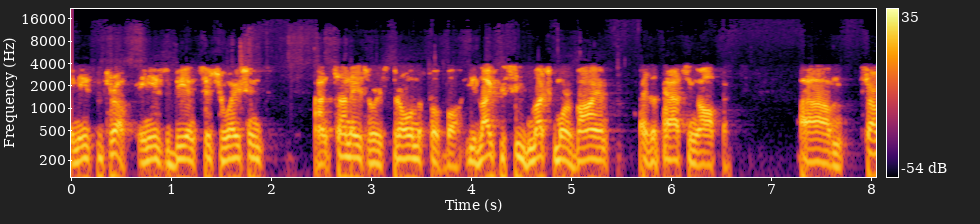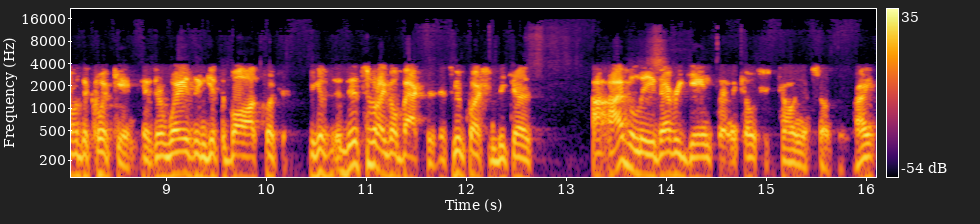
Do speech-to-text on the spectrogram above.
He needs to throw. He needs to be in situations on Sundays where he's throwing the football. You'd like to see much more volume as a passing offense. Um, start with the quick game. Is there ways they can get the ball out quicker? Because this is what I go back to. It's a good question because I, I believe every game plan the coach is telling us something, right?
